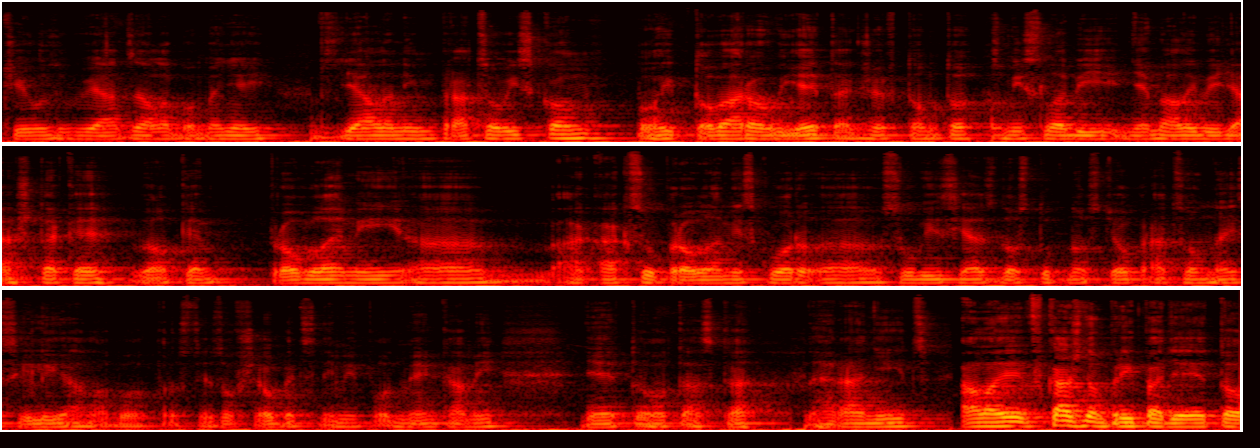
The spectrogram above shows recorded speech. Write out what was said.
či už viac alebo menej vzdialeným pracoviskom. Pohyb tovarov je, takže v tomto zmysle by nemali byť až také veľké problémy, e, ak sú problémy skôr e, súvisia s dostupnosťou pracovnej sily alebo proste so všeobecnými podmienkami. Nie je to otázka hraníc, ale v každom prípade je to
